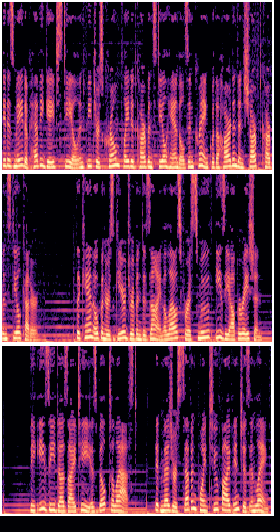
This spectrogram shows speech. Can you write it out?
It is made of heavy-gauge steel and features chrome-plated carbon steel handles and crank with a hardened and sharpened carbon steel cutter. The can opener's gear-driven design allows for a smooth, easy operation. The Easy Does IT is built to last. It measures 7.25 inches in length.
